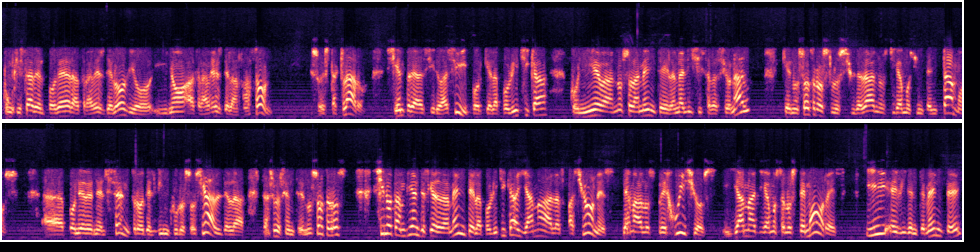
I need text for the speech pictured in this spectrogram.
conquistar el poder a través del odio y no a través de la razón. Eso está claro. Siempre ha sido así, porque la política conlleva no solamente el análisis racional, que nosotros los ciudadanos, digamos, intentamos uh, poner en el centro del vínculo social de la, las entre nosotros, sino también, desgraciadamente, la política llama a las pasiones, llama a los prejuicios, llama, digamos, a los temores, y evidentemente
